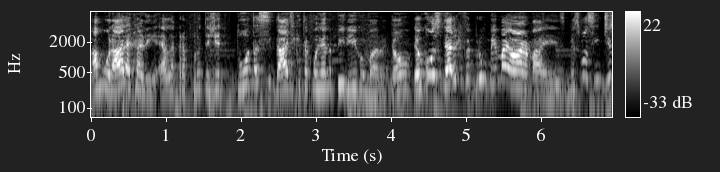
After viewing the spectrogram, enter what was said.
a muralha, Carlin, ela é pra proteger toda a cidade que tá correndo perigo, mano. Então, eu considero que foi pra um bem maior, mas mesmo assim, desculpa,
